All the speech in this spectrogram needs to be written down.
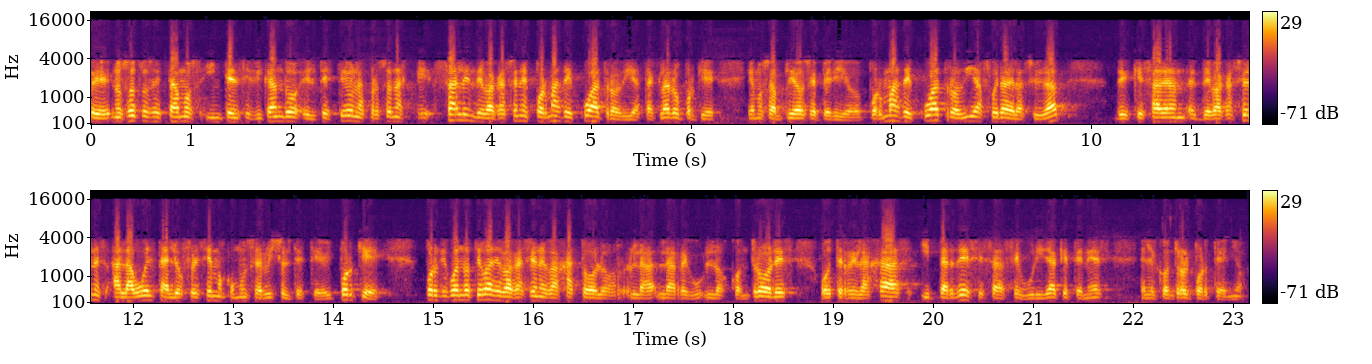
eh, nosotros estamos intensificando el testeo en las personas que salen de vacaciones por más de cuatro días, está claro porque hemos ampliado ese periodo, por más de cuatro días fuera de la ciudad, de que salgan de vacaciones, a la vuelta le ofrecemos como un servicio el testeo. ¿Y por qué? Porque cuando te vas de vacaciones bajas todos los, los controles o te relajás y perdés esa seguridad que tenés en el control porteño.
